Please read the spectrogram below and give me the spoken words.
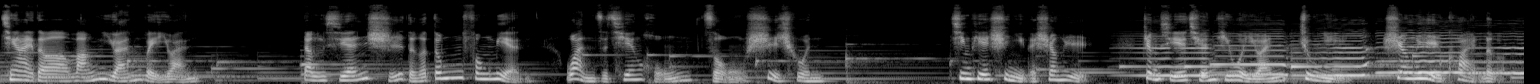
亲爱的王源委员等闲识得东风面万紫千红总是春。今天是你的生日政协全体委员祝你生日快乐。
